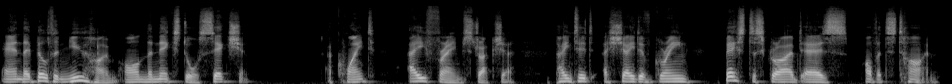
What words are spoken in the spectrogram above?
and they built a new home on the next door section. A quaint A frame structure, painted a shade of green best described as of its time.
